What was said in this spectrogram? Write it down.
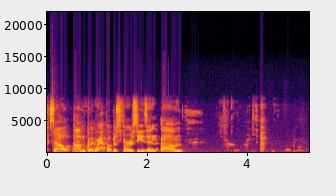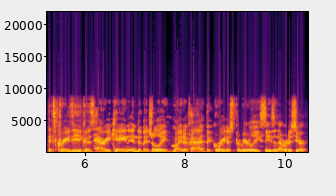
So, um, quick wrap up of Spurs season. Um, it's crazy because Harry Kane individually might have had the greatest Premier League season ever this year.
